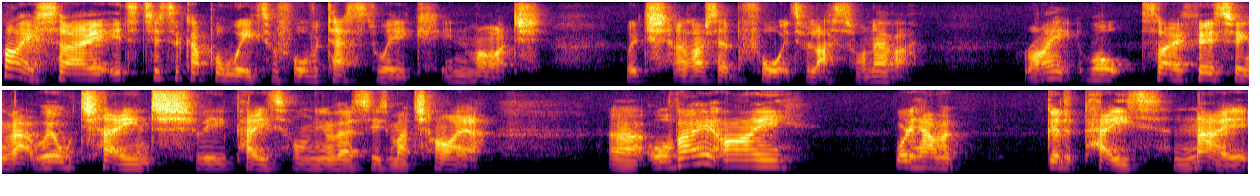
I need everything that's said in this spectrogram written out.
Right, so it's just a couple of weeks before the test week in March, which, as I said before, it's the last one ever. Right, well, so first thing that will change the pace on the university is much higher. Uh, although I already have a good pace now,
